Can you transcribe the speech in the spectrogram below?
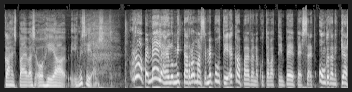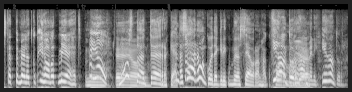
kahdessa päivässä ohi ja ihmisiä järsytti. Roope, meillä ei ollut mitään romanssia. Me puhuttiin eka päivänä, kun tavattiin PPssä, että onko tänne kästetty meille jotkut ihanat miehet. Ei Niin. ollut. Ei Musta on törkeetä. Sehän on kuitenkin niinku myös seuranhaku. Ihan turhaan Jep. meni, ihan turhaan.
